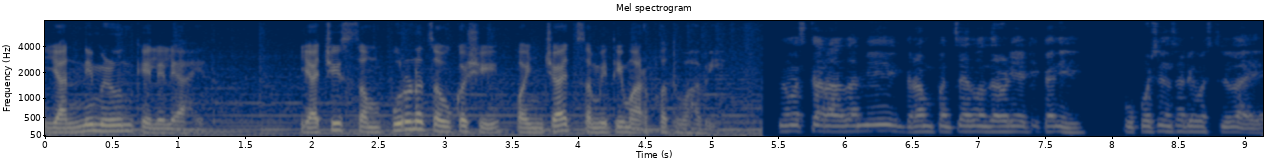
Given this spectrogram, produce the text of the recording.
यांनी मिळून केलेले आहेत. याची संपूर्ण चौकशी पंचायत समितीमार्फत व्हावी. नमस्कार आज आम्ही ग्रामपंचायत वंजावडी या ठिकाणी उपोषणासाठी बसलेलो आहे.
